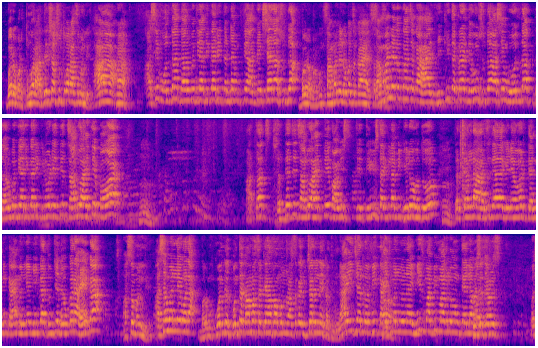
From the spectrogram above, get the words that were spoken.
बरं बरं. तुम्हाला अध्यक्ष असू तुम्हाला असं म्हणले. हा. हा. असे बोलतात दारूबंदी अधिकारी तंटामुक्ती अध्यक्षाला सुद्धा. बरं बरं. मग सामान्य लोकांचं काय आहे? सामान्य लोकांचं काय आहे? लिखी तक्रार देऊन सुद्धा असे बोलतात. दारूबंदी अधिकारी किनवट येते चालू आहे ते पवार. हम्म. आता सध्या जे चालू आहेत ते बावीस ते तेवीस तारखेला मी गेलो होतो. तर त्यांना अर्ज द्यायला गेल्यावर त्यांनी काय म्हणले मी का तुमचे नौकर आहे का? असं म्हणले. असं म्हणले मला. बरं मग कोणत्या कोणत्या कामासाठी हा बा म्हणून असं काही विचारलं नाही का तुम्ही? नाही विचारलो मी काहीच. म्हणलो नाही. मीच माफी मागलो मग त्याला? त्यावेळेस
